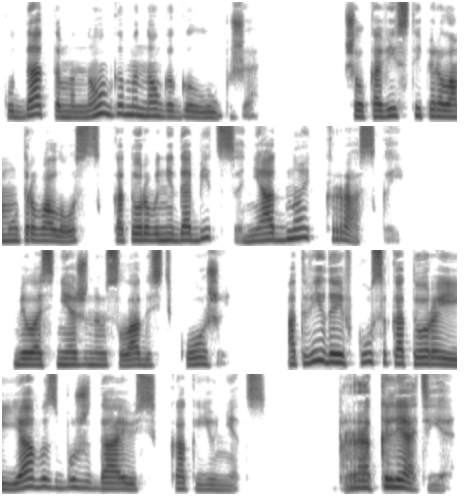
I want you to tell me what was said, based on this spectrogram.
куда-то много-много глубже шелковистый перламутр волос, которого не добиться ни одной краской, белоснежную сладость кожи, от вида и вкуса которой я возбуждаюсь, как юнец. «Проклятие!»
